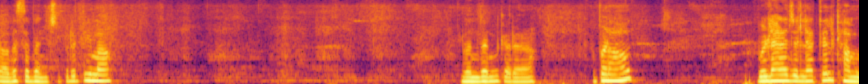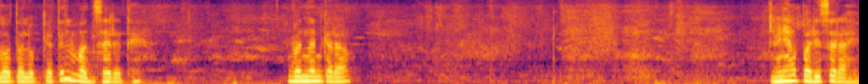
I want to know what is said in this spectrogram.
बाबासाहेबांची प्रतिमा. वंदन करा. आपण आहोत? बुलढाणा जिल्ह्यातील खामगाव तालुक्यातील वझर येथे. वंदन करा. आणि हा परिसर आहे.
